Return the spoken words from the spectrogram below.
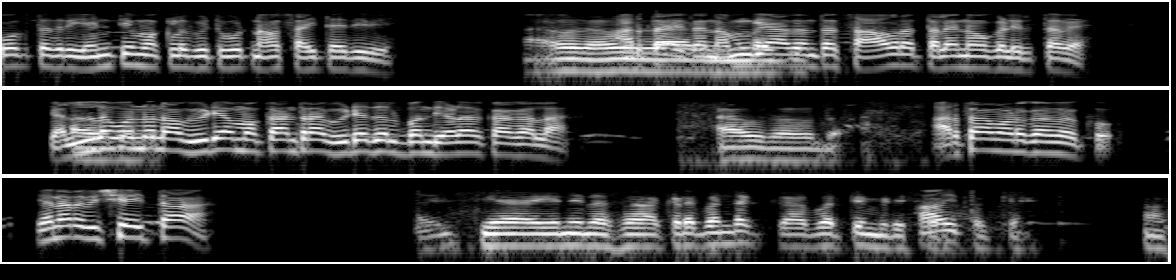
ಹೋಗ್ತದ್ರಿ. ಹೆಂಡತಿ ಮಕ್ಳು ಬಿಟ್ಬಿಟ್ಟು ನಾವು ಸಾಯ್ತಾ ಇದೀವಿ. ಅರ್ಥ ಆಯ್ತಾ? ನಮ್ಗೆ ಆದಂತ ಸಾವಿರ ತಲೆನೋವುಗಳು ಇರ್ತವೆ. ಎಲ್ಲವನ್ನು ನಾವು ವಿಡಿಯೋ ಮುಖಾಂತರ ವಿಡಿಯೋದಲ್ಲಿ ಬಂದು ಹೇಳಕ್ಕಾಗಲ್ಲ. ಹೌದೌದು ಅರ್ಥ ಮಾಡ್ಕೋಬೇಕು. ಏನಾರ ವಿಷಯ ಇತ್ತಾ? ಏನಿಲ್ಲ ಸರ್ ಆ ಕಡೆ ಬಂದಾಗ ಬರ್ತೀನಿ ಬಿಡಿ ಆಯ್ತು. ಓಕೆ ಹಾಂ.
